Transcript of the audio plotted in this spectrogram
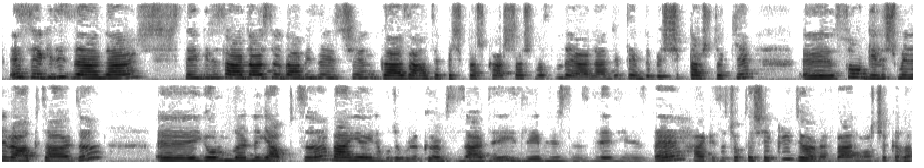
Evet sevgili izleyenler, sevgili Serdar Sarıdağ bizler için Gaziantep Beşiktaş karşılaşmasını değerlendirdi. Hem de Beşiktaş'taki e, son gelişmeleri aktardı. E, yorumlarını yaptı. Ben yayını burada bırakıyorum. Sizler de izleyebilirsiniz dilediğinizde. Herkese çok teşekkür ediyorum efendim. Hoşçakalın.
